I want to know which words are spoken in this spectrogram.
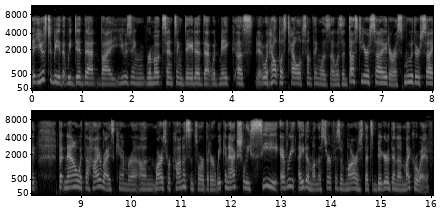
It used to be that we did that by using remote sensing data that would make us. It would help us tell if something was uh, was a dustier site or a smoother site. But now with the HiRISE camera on Mars Reconnaissance Orbiter, we can actually see every item on the surface of Mars that's bigger than a microwave,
